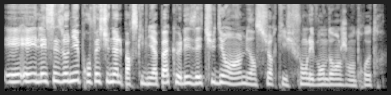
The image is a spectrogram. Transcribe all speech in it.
Et, les saisonniers professionnels, parce qu'il n'y a pas que les étudiants, hein, bien sûr, qui font les vendanges, entre autres.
